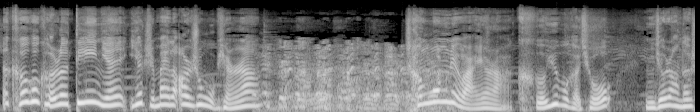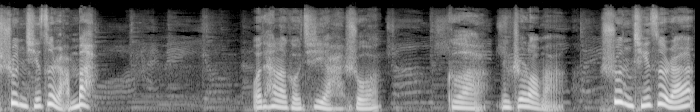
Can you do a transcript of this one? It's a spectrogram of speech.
那可口可乐第一年也只卖了二十五瓶啊！成功这玩意儿啊，可遇不可求，你就让它顺其自然吧。我叹了口气啊，说：“哥，你知道吗？顺其自然。”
